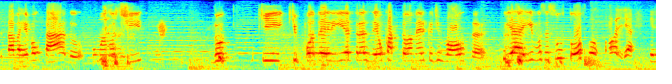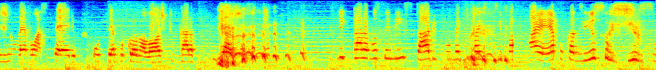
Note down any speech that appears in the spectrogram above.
estava revoltado com uma notícia do que, que poderia trazer o Capitão América de volta. E aí você surtou, falou, olha, eles não levam a sério o tempo cronológico, o cara viajou no tempo. E, cara, você nem sabe como é que vai se passar a época disso, Gilson.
